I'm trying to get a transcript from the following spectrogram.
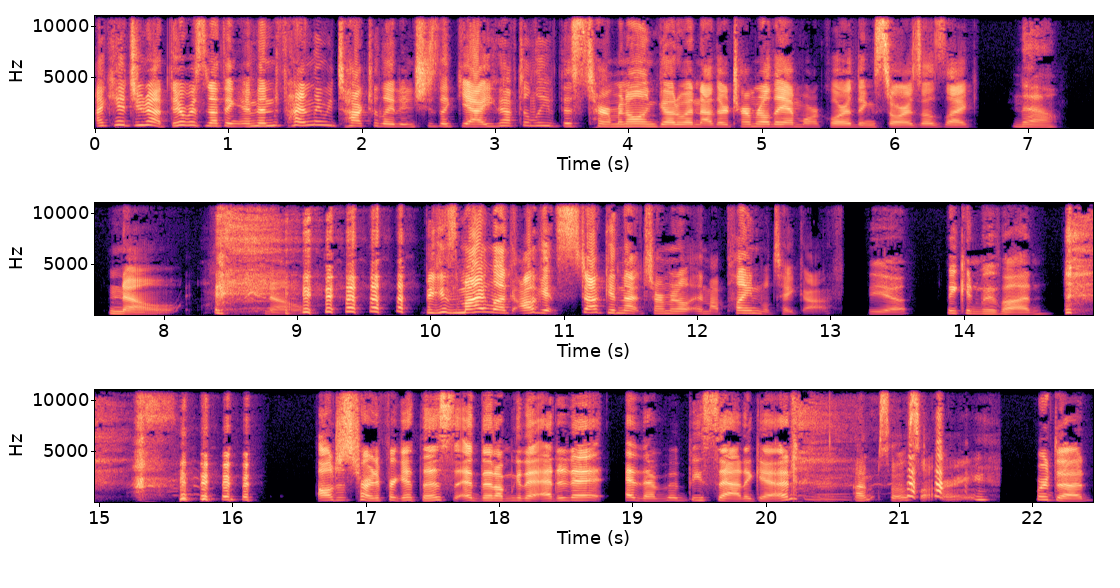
I kid you not. There was nothing. And then finally we talked to her later and she's like, Yeah, you have to leave this terminal and go to another terminal. They have more clothing stores. I was like, No. No, no. because my luck, I'll get stuck in that terminal and my plane will take off. yeah. We can move on. I'll just try to forget this and then I'm going to edit it and then I'm going to be sad again. I'm so sorry. We're done.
